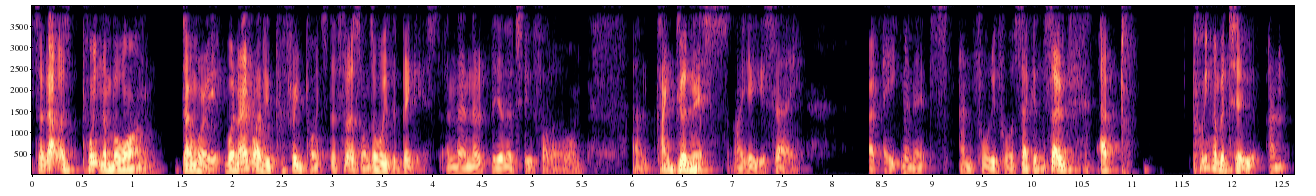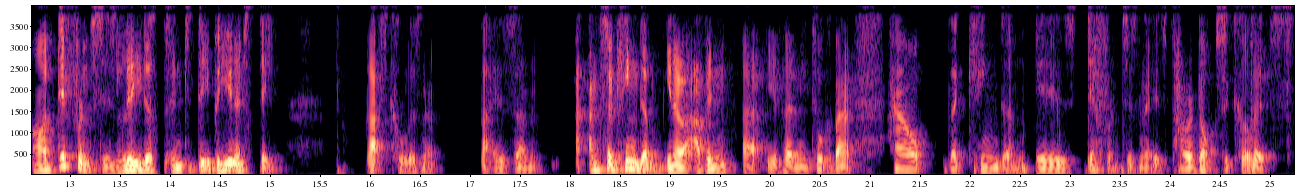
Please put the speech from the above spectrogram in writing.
so that was point number one. Don't worry, whenever I do three points, the first one's always the biggest, and then the, the other two follow on. Um, thank goodness, I hear you say, at eight minutes and 44 seconds. So, uh, point number two um, our differences lead us into deeper unity. That's cool, isn't it? That is, um, and so kingdom, you know, I've been, uh, you've heard me talk about how the kingdom is different, isn't it? It's paradoxical, it's,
